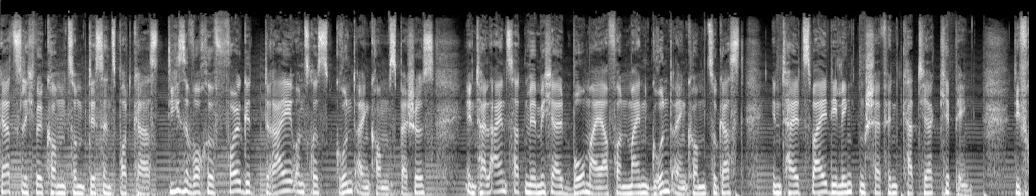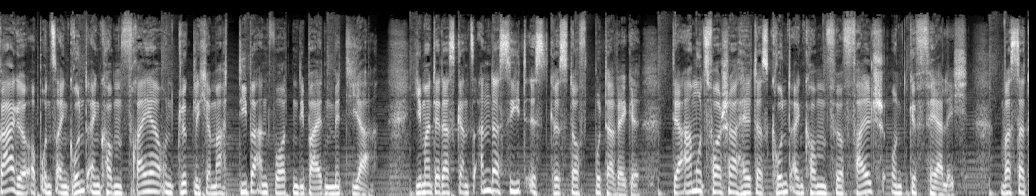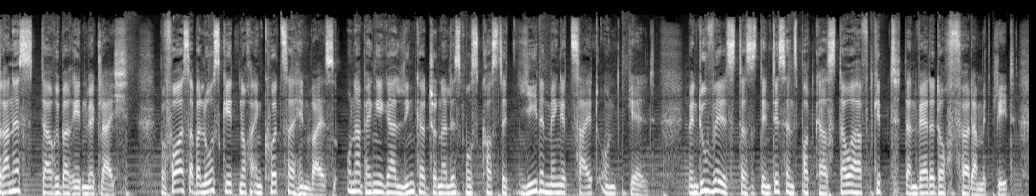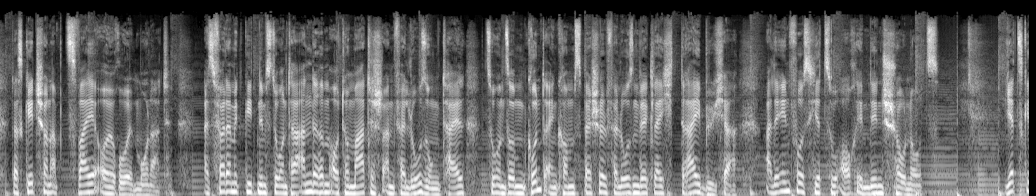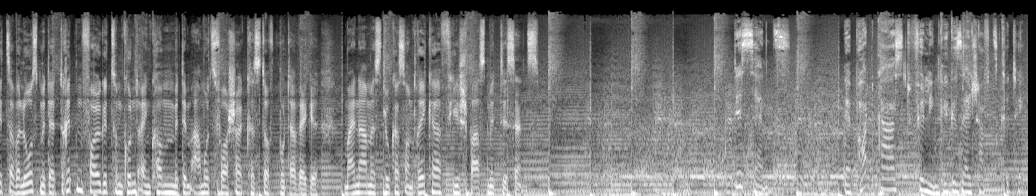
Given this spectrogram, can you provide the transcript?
Herzlich willkommen zum Dissens Podcast. Diese Woche Folge 3 unseres Grundeinkommen-Specials. In Teil 1 hatten wir Michael Bohmeier von Mein Grundeinkommen zu Gast. In Teil 2 die linken Chefin Katja Kipping. Die Frage, ob uns ein Grundeinkommen freier und glücklicher macht, die beantworten die beiden mit Ja. Jemand, der das ganz anders sieht, ist Christoph Butterwegge. Der Armutsforscher hält das Grundeinkommen für falsch und gefährlich. Was da dran ist, darüber reden wir gleich. Bevor es aber losgeht, noch ein kurzer Hinweis. Unabhängiger linker Journalismus kostet jede Menge Zeit und Geld. Wenn du willst, dass es den Dissens-Podcast dauerhaft gibt, dann werde doch Fördermitglied. Das geht schon ab 2 Euro im Monat. Als Fördermitglied nimmst du unter anderem automatisch an Verlosungen teil. Zu unserem Grundeinkommen-Special verlosen wir gleich drei Bücher. Alle Infos hierzu auch in den Show Notes. Jetzt geht's aber los mit der dritten Folge zum Grundeinkommen mit dem Armutsforscher Christoph Butterwegge. Mein Name ist Lukas Andreka. Viel Spaß mit Dissens. Dissens, der Podcast für linke Gesellschaftskritik.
